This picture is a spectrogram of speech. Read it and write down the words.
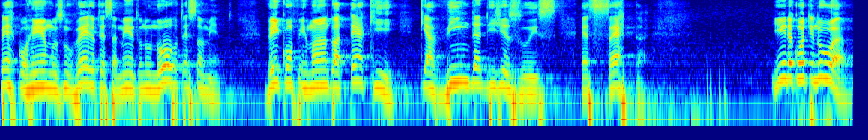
percorremos no Velho Testamento, no Novo Testamento, vem confirmando até aqui que a vinda de Jesus é certa. E ainda continua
